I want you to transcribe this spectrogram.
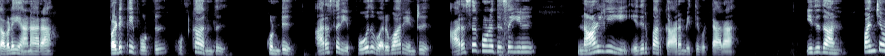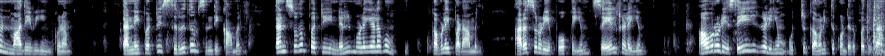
கவலையானாரா? படுக்கை போட்டு உட்கார்ந்து கொண்டு அரசர் எப்போது வருவார் என்று அரசர் போன திசையில் நாழிகையை எதிர்பார்க்க ஆரம்பித்து விட்டாரா? இதுதான் பஞ்சவன் மாதேவியின் குணம். தன்னை பற்றி சிறிதும் சிந்திக்காமல் தன் சுகம் பற்றி நெல் முளையளவும் கவலைப்படாமல் அரசருடைய போக்கையும் செயல்களையும் அவருடைய செய்கைகளையும் உற்று கவனித்துக் கொண்டிருப்பதுதான்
